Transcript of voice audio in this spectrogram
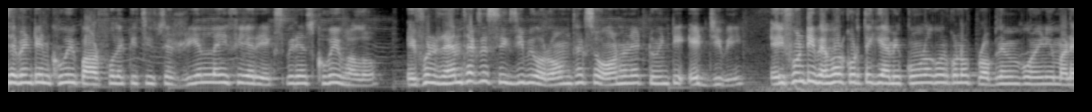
seven ten খুবই পাওয়ারফুল একটি চিপসেট, রিয়েল লাইফে এর এক্সপিরিয়েন্স খুবই ভালো। এই ফোনের র্যাম থাকছে সিক্স জিবি ও রম থাকছে one hundred twenty eight GB. এই ফোনটি ব্যবহার করতে গিয়ে আমি কোনো রকমের কোনো প্রবলেমে পড়িনি মানে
